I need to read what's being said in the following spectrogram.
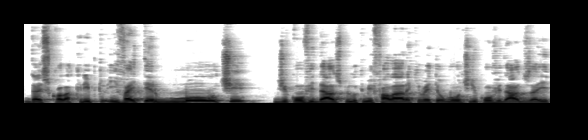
da Escola Cripto, e vai ter um monte de convidados, pelo que me falaram aqui, vai ter um monte de convidados aí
